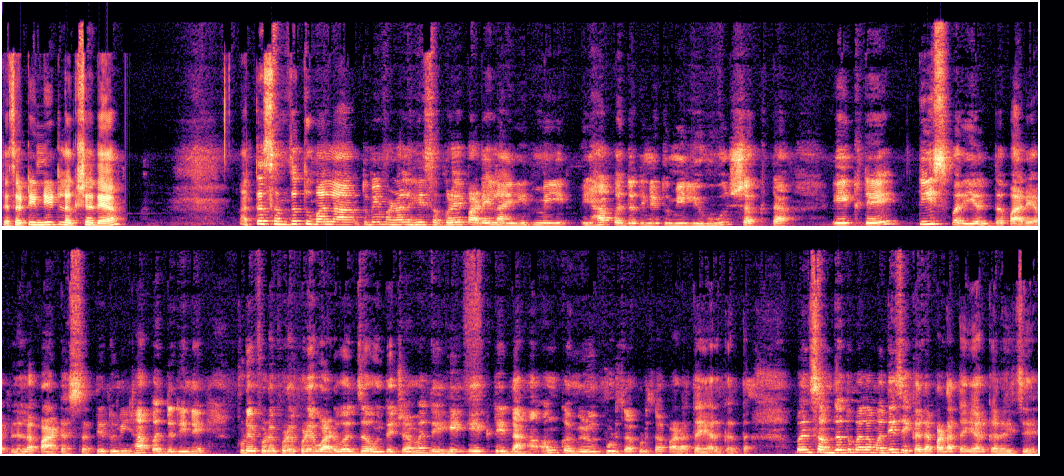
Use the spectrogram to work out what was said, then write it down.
त्यासाठी नीट लक्ष द्या. आता समजा तुम्हाला तुम्ही म्हणाल हे सगळे पाडे लाईनीत मी ह्या पद्धतीने तुम्ही लिहू शकता. एक ते तीसपर्यंत पाडे आपल्याला पाठ असतात. ते तुम्ही ह्या पद्धतीने पुढे पुढे पुढे पुढे वाढवत जाऊन त्याच्यामध्ये हे एक ते दहा अंक मिळून पुढचा पुढचा पाडा तयार करता. पण समजा तुम्हाला मध्येच एखादा पाडा तयार करायचा आहे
